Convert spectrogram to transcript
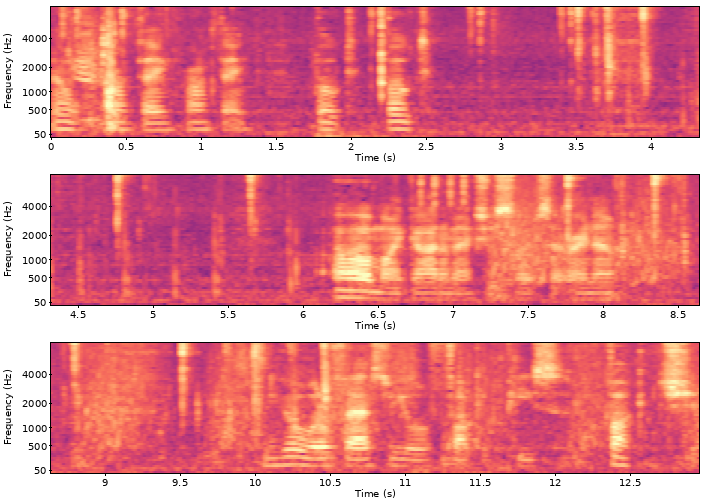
No, wrong thing, wrong thing. Boat, boat. Oh my god, I'm actually so upset right now. Can you go a little faster, you little fucking piece of fucking shit?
